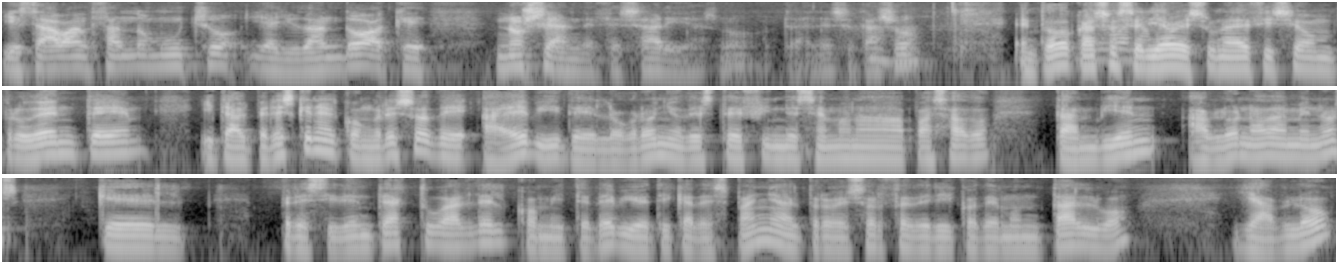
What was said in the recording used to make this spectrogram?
y está avanzando mucho y ayudando a que no sean necesarias. ¿no? O sea, en ese caso, En todo caso, Bueno. sería es una decisión prudente y tal. Pero es que en el Congreso de AEBI, de Logroño, de este fin de semana pasado, también habló nada menos que el presidente actual del Comité de Bioética de España, el profesor Federico de Montalvo, y habló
